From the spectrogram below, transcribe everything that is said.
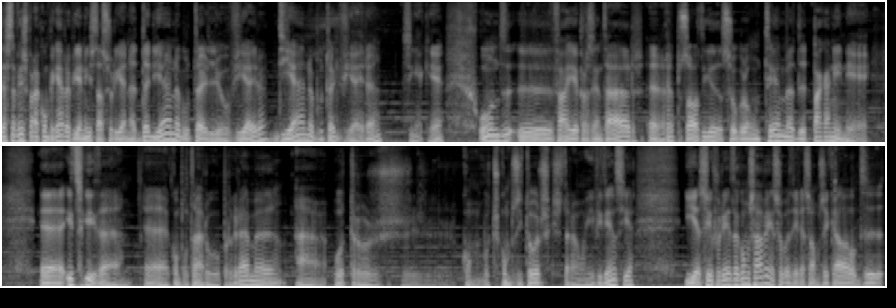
desta vez para acompanhar a pianista açoriana Daniana Botelho Vieira, Diana Botelho Vieira, assim é que é, onde uh, vai apresentar a Rapsódia sobre um tema de Paganini. Uh, e de seguida, a uh, completar o programa, há outros, com, outros compositores que estarão em evidência. E a Sinfonieta, como sabem, é sob a direção musical de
